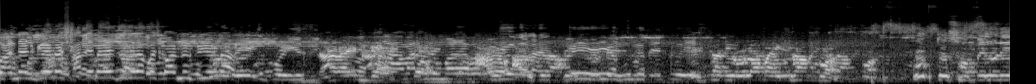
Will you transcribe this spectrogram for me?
কন্টেন্ট ক্রিয়েটর সাথে বেড়ে যদি কন্টেন্ট ক্রিয়েটর উক্ত সম্মেলনে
